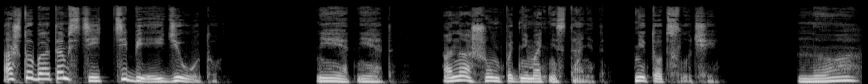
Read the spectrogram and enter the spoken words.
А чтобы отомстить тебе, идиоту. Нет, нет, она шум поднимать не станет. Не тот случай. Но...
